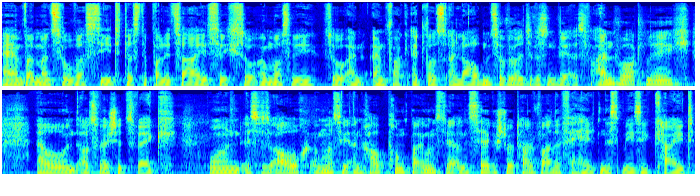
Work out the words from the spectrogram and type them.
äh, weil man sowas sieht, dass die Polizei sich so irgendwas wie so ein, einfach etwas erlauben so wollte, wissen, wer ist verantwortlich äh, und aus welchem Zweck. Und es ist auch irgendwas wie ein Hauptpunkt bei uns, der uns sehr gestört hat, war der Verhältnismäßigkeit.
